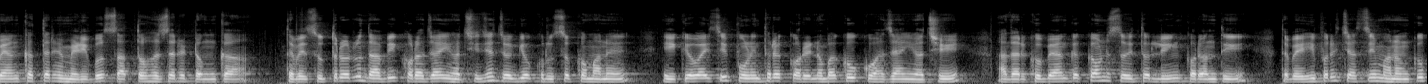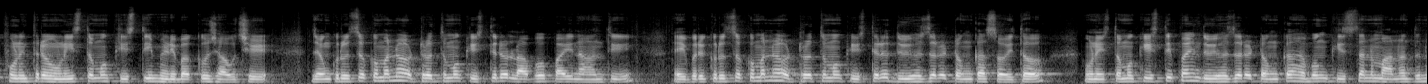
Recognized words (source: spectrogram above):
ବ୍ୟାଙ୍କ ଖାତାରେ ମିଳିବ ସାତ ହଜାର ଟଙ୍କା। ତେବେ ସୂତ୍ରରୁ ଦାବି କରାଯାଇଅଛି ଯେ ଯୋଗ୍ୟ କୃଷକମାନେ ଇ କେ ୱାଇ ସି କରିନେବାକୁ କୁହାଯାଇଅଛି ଆଧାରକୁ ବ୍ୟାଙ୍କ ଆକାଉଣ୍ଟ ସହିତ ଲିଙ୍କ କରନ୍ତି ତେବେ ଏହିପରି ଚାଷୀମାନଙ୍କୁ ପୁଣି ଥରେ ଉଣେଇଶତମ କିସ୍ତି ମିଳିବାକୁ ଯାଉଛି। ଯେଉଁ କୃଷକମାନେ ଅଠରତମ କିସ୍ତିର ଲାଭ ପାଇନାହାନ୍ତି ଏହିପରି କୃଷକମାନେ ଅଠରତମ କିସ୍ତିରେ ଦୁଇ ହଜାର ଟଙ୍କା ସହିତ ଉଣେଇଶତମ କିସ୍ତି ପାଇଁ ଦୁଇ ହଜାର ଟଙ୍କା ଏବଂ କିଷାନ ମାନଧନ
